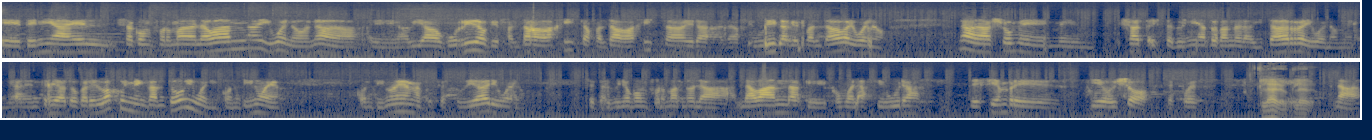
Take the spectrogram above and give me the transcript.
Eh, tenía él ya conformada la banda y bueno, nada, eh, había ocurrido que faltaba bajista, faltaba bajista, era la figurita que faltaba y bueno, nada, yo me, ya este, venía tocando la guitarra y bueno, me, adentré a tocar el bajo y me encantó y bueno, y continué, continué, me puse a estudiar y bueno, se terminó conformando la, la banda que como las figuras de siempre Diego y yo, después... Claro, eh, claro. Nada,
